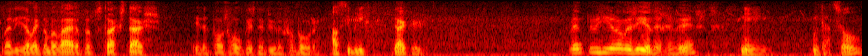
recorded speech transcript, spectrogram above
Maar die zal ik dan bewaren tot straks thuis. In het bos roken is natuurlijk verboden. Alsjeblieft. Dank u. Bent u hier al eens eerder geweest? Nee, moet dat zo?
